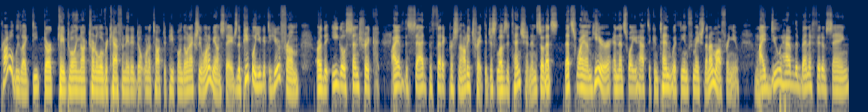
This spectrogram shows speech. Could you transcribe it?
probably like deep, dark, cave dwelling, nocturnal, overcaffeinated, don't want to talk to people, and don't actually want to be on stage. The people you get to hear from are the egocentric. I have the sad, pathetic personality trait that just loves attention, and so that's that's why I'm here, and that's why you have to contend with the information that I'm offering you. Mm-hmm. I do have the benefit of saying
